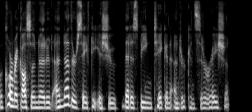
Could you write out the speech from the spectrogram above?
McCormick also noted another safety issue that is being taken under consideration.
